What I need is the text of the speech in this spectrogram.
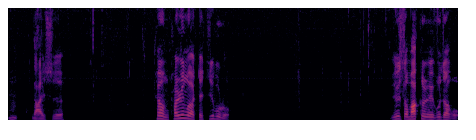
음, 나이스. 형, 털린 것 같아, 집으로. 여기서 마크를 해보자고.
